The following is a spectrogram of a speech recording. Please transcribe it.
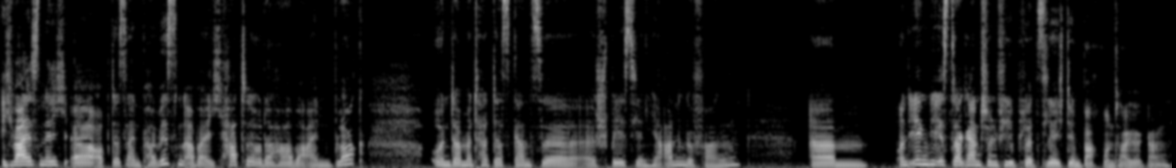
Ich weiß nicht, äh, ob das ein paar wissen, aber ich hatte oder habe einen Blog und damit hat das ganze äh, Späßchen hier angefangen. Ähm, und irgendwie ist da ganz schön viel plötzlich den Bach runtergegangen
